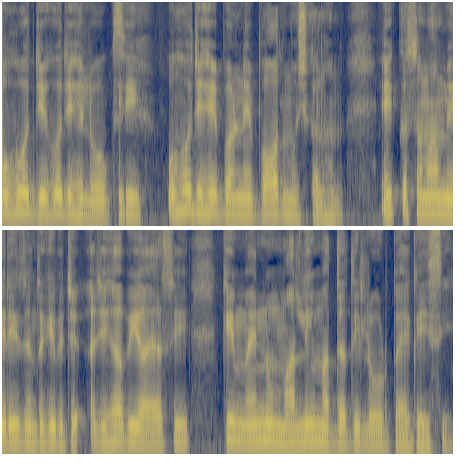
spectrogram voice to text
ਉਹ ਜਿਹੋ ਜਿਹੇ ਲੋਕ ਸੀ ਉਹ ਜਿਹੇ ਬਣਨੇ ਬਹੁਤ ਮੁਸ਼ਕਲ ਹਨ। ਇੱਕ ਸਮਾਂ ਮੇਰੀ ਜ਼ਿੰਦਗੀ ਵਿੱਚ ਅਜਿਹਾ ਵੀ ਆਇਆ ਸੀ ਕਿ ਮੈਨੂੰ ਮਾਲੀ ਮਦਦ ਦੀ ਲੋੜ ਪੈ ਗਈ ਸੀ।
